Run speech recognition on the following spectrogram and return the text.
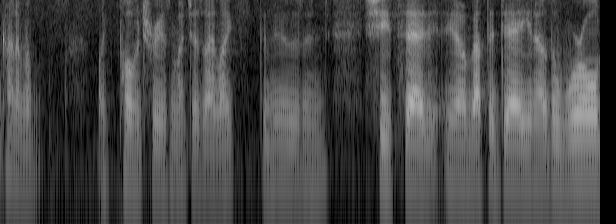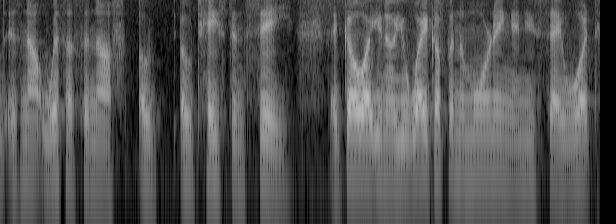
kind of a, like poetry as much as I like the news, and she said, you know, about the day, you know, the world is not with us enough, oh, oh taste and see. That go, you know, you wake up in the morning and you say, what,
